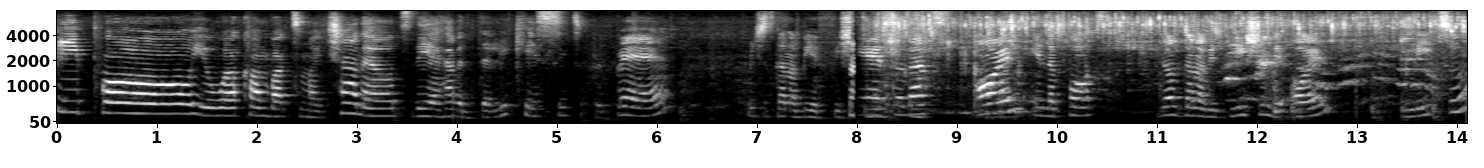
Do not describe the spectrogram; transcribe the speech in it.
people you're welcome back to my channel. Today i have a delicacy to prepare which is gonna be a fish. Yeah so that's oil in the pot. Just gonna be bleaching the oil a little.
